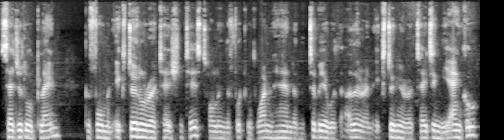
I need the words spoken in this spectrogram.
sagittal plane. Perform an external rotation test, holding the foot with one hand and the tibia with the other, and externally rotating the ankle.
